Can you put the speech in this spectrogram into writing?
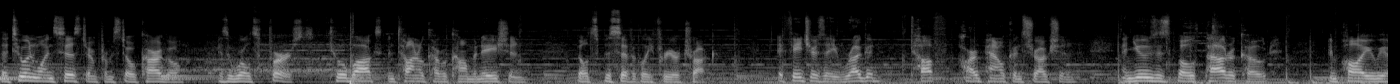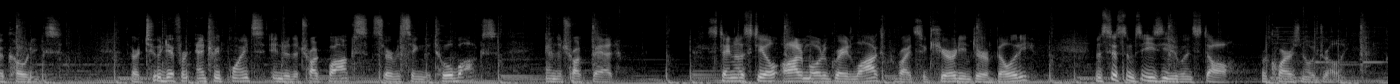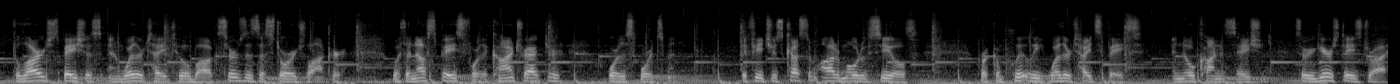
The two-in-one system from Stowe Cargo is the world's first toolbox and tonneau cover combination built specifically for your truck. It features a rugged, tough, hard panel construction and uses both powder coat and polyurea coatings. There are two different entry points into the truck box servicing the toolbox and the truck bed. Stainless steel automotive grade locks provide security and durability. And the system's easy to install, requires no drilling. The large, spacious, and weather-tight toolbox serves as a storage locker with enough space for the contractor or the sportsman. It features custom automotive seals for a completely weather-tight space and no condensation, so your gear stays dry.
